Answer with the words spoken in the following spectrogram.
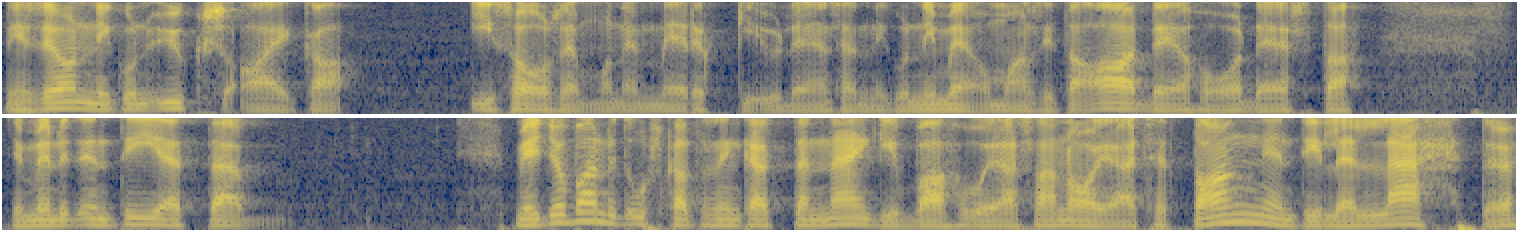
niin se on niin kuin yksi aika iso semmoinen merkki yleensä niin kuin nimenomaan sitä ADHDsta. Ja minä nyt en tiedä, että minä jopa nyt uskaltaisin käyttää näinkin vahvoja sanoja, että se tangentille lähtö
